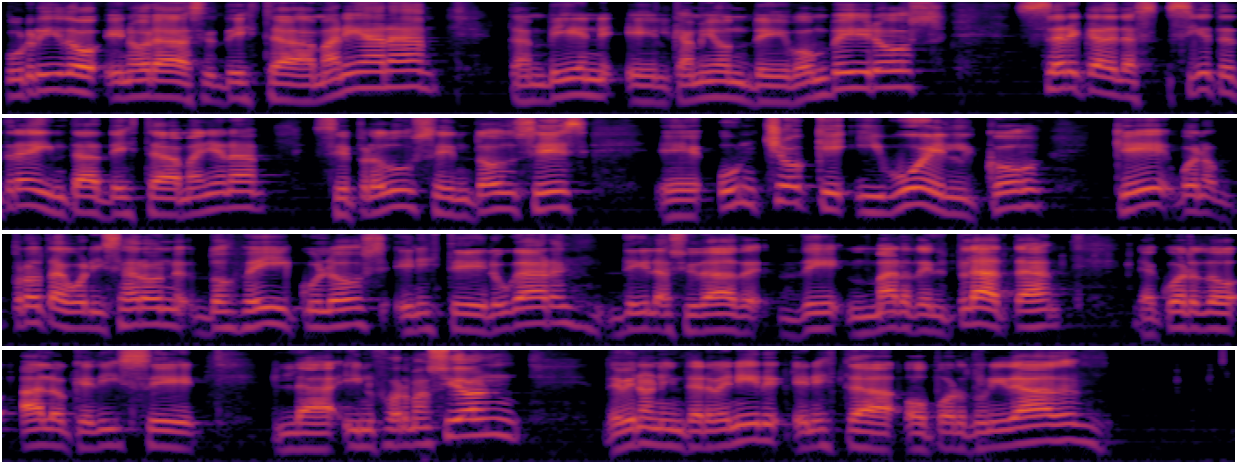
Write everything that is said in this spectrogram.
Ocurrido en horas de esta mañana, también el camión de bomberos. Cerca de las 7.30 de esta mañana se produce entonces eh, un choque y vuelco que bueno, protagonizaron dos vehículos en este lugar de la ciudad de Mar del Plata. De acuerdo a lo que dice la información, debieron intervenir en esta oportunidad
